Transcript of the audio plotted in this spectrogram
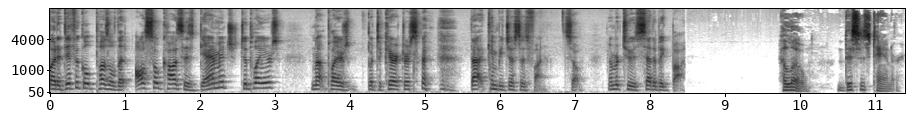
But a difficult puzzle that also causes damage to players, not players, but to characters, that can be just as fun. So, number two is set a big boss. Hello, this is Tanner,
